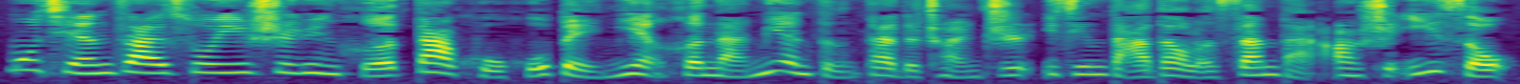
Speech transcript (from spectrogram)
目前，在苏伊士运河大苦湖北面和南面等待的船只已经达到了三百二十一艘。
